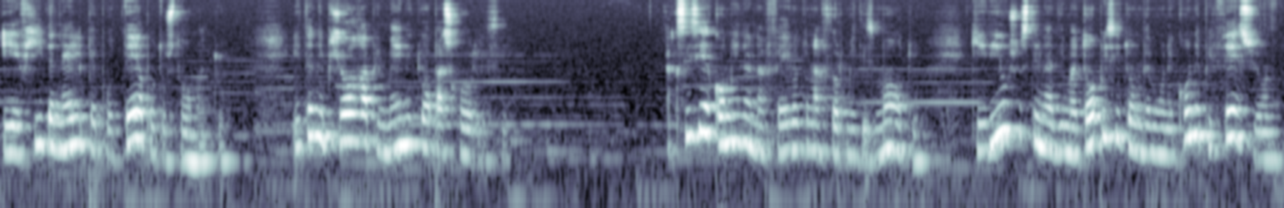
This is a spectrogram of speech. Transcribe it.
Η ευχή δεν έλειπε ποτέ από το στόμα του. Ήταν η πιο αγαπημένη του απασχόληση. Αξίζει ακόμη να αναφέρω τον αυθορμητισμό του, κυρίως στην αντιμετώπιση των δαιμονικών επιθέσεων.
